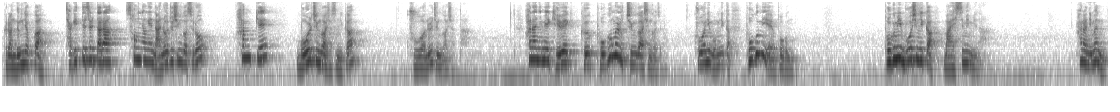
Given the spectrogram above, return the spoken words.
그런 능력과 자기 뜻을 따라 성령에 나눠주신 것으로 함께 뭘 증거하셨습니까? 구원을 증거하셨다. 하나님의 계획, 그 복음을 증거하신 거죠. 구원이 뭡니까? 복음이에요, 복음. 복음이 무엇입니까? 말씀입니다. 하나님은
